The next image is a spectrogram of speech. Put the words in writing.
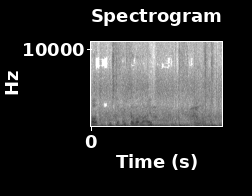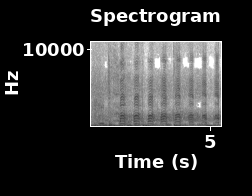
Oh, still, I'm still alive.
